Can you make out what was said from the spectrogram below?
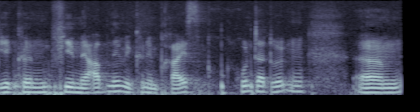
wir können viel mehr abnehmen, wir können den Preis runterdrücken. Ähm,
